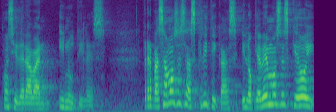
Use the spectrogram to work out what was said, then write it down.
consideraban inútiles. Repasamos esas críticas y lo que vemos es que hoy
